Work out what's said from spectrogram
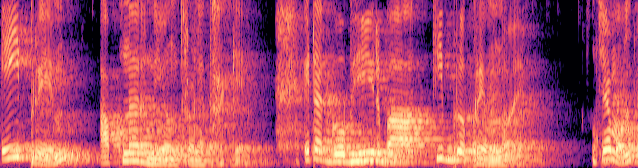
এই প্রেম আপনার নিয়ন্ত্রণে থাকে। এটা গভীর বা তীব্র প্রেম নয়। যেমন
